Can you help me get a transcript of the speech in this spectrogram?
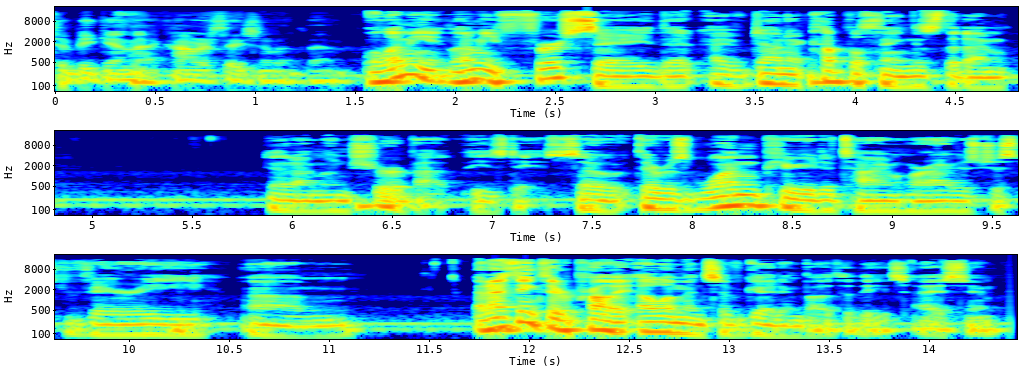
to begin that conversation with them? Well, let me let me first say that I've done a couple things that I'm that I'm unsure about these days. So there was one period of time where I was just very, um, and I think there are probably elements of good in both of these. I assume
